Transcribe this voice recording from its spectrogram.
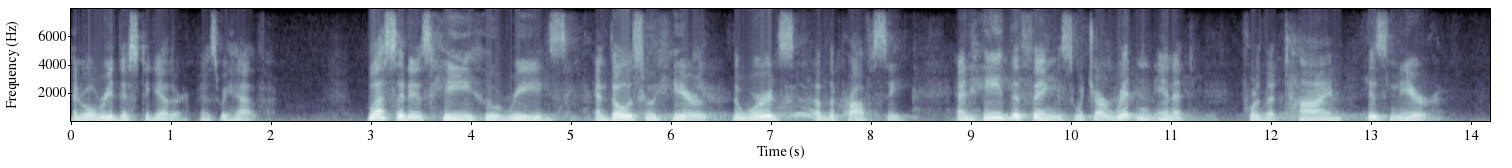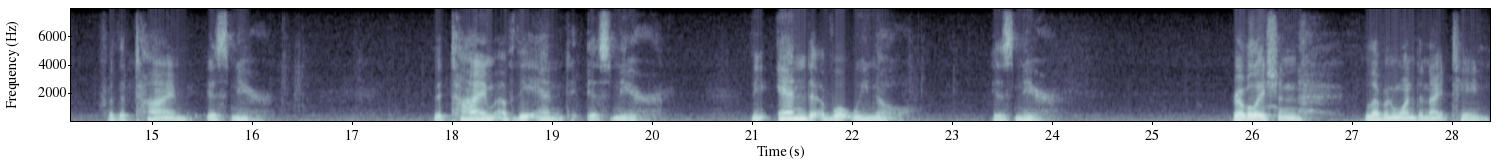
And we'll read this together as we have. Blessed is he who reads and those who hear the words of the prophecy and heed the things which are written in it, for the time is near. For the time is near. The time of the end is near. The end of what we know is near. Revelation 11 1 to 19.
